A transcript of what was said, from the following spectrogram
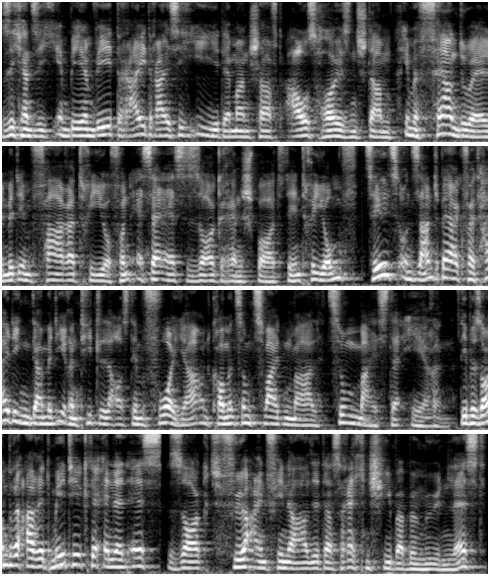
sichern sich im BMW 330i der Mannschaft aus Heusenstamm im Fernduell mit dem Fahrertrio von SRS Sorgrennsport den Triumph. Zils und Sandberg verteidigen damit ihren Titel aus dem Vorjahr und kommen zum zweiten Mal zum Meisterehren. Die besondere Arithmetik der NLS sorgt für ein Finale, das Rechenschieber bemühen lässt.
